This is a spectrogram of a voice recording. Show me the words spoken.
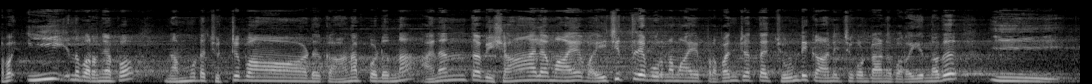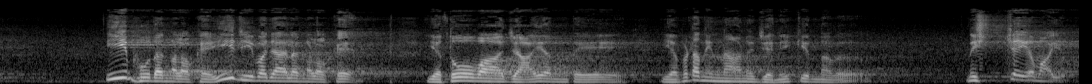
അപ്പൊ ഈ എന്ന് പറഞ്ഞപ്പോൾ നമ്മുടെ ചുറ്റുപാട് കാണപ്പെടുന്ന അനന്ത വിശാലമായ വൈചിത്ര്യപൂർണമായ പ്രപഞ്ചത്തെ ചൂണ്ടിക്കാണിച്ചുകൊണ്ടാണ് പറയുന്നത് ഈ. ഈ ഭൂതങ്ങളൊക്കെ ഈ ജീവജാലങ്ങളൊക്കെ യഥോവാ ജായന്തേ എവിടെ നിന്നാണ് ജനിക്കുന്നത്? നിശ്ചയമായും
